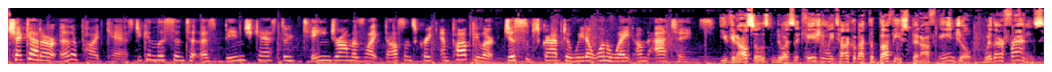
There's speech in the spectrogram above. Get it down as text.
Check out our other podcast. You can listen to us binge cast through teen dramas like Dawson's Creek and Popular. Just subscribe to We Don't Want to Wait on iTunes. You can also listen to us occasionally talk about the Buffy spinoff Angel with our friends.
